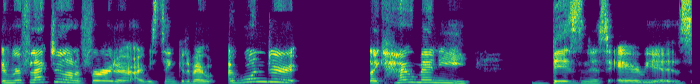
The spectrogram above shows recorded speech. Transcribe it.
In reflecting on it further, I was thinking about, I wonder, like, how many business areas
